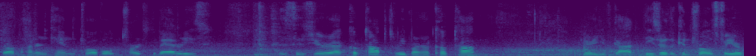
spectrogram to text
from 110 to 12 volt and charge the batteries. This is your uh, cooktop, three burner cooktop. Here you've got, these are the controls for your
